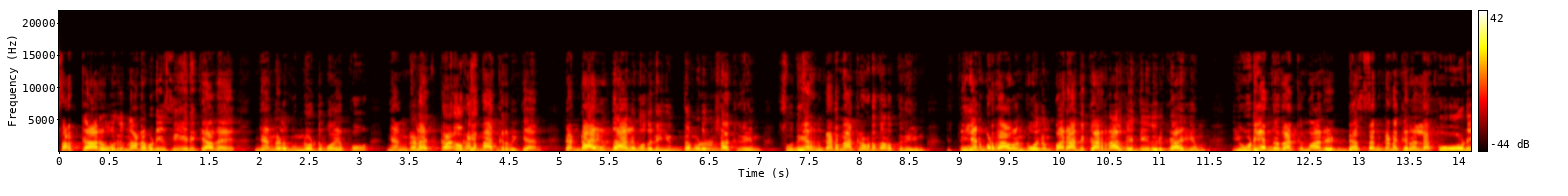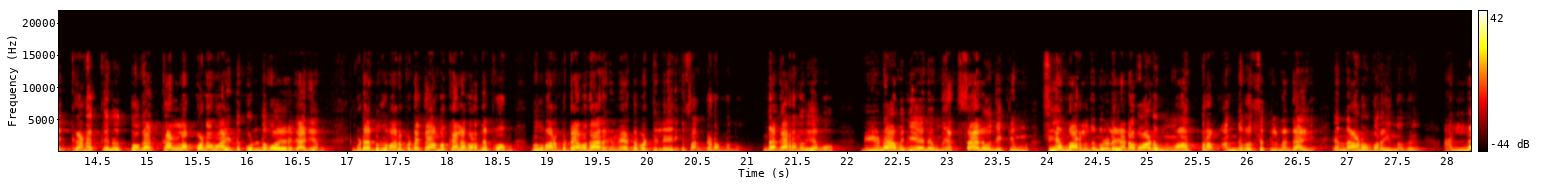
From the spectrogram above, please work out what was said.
സർക്കാർ ഒരു നടപടിയും സ്വീകരിക്കാതെ ഞങ്ങൾ മുന്നോട്ട് പോയപ്പോൾ ഞങ്ങളെ കടന്നാക്രമിക്കാൻ രണ്ടായിരത്തി നാല് മുതൽ യുദ്ധം മുഴുവൻ ഉണ്ടാക്കുകയും സുധീരൻ കടന്നാക്രമണം നടത്തുകയും ടി എൻ പ്രതാപൻ പോലും പരാതിക്കാരനാകുകയും ചെയ്തൊരു കാര്യം യു ഡി എഫ് നേതാക്കന്മാർ ഡസൻ കണക്കിനല്ല കോടിക്കണക്കിന് തുക കള്ളപ്പണമായിട്ട് കൊണ്ടുപോയൊരു കാര്യം. ഇവിടെ ബഹുമാനപ്പെട്ട ചാമക്കാല പറഞ്ഞപ്പോൾ ബഹുമാനപ്പെട്ട അവതാരകൻ ഇടപെട്ടില്ല. എനിക്ക് സങ്കടം വന്നു. എന്താ കാരണം അറിയാമോ? വീണ വിജയനും എക്സാലോജിക്കും സി എം ആറിലും തമ്മിലുള്ള ഇടപാട് മാത്രം അന്തിമ സെറ്റിൽമെന്റ് ആയി എന്നാണോ പറയുന്നത്? അല്ല.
